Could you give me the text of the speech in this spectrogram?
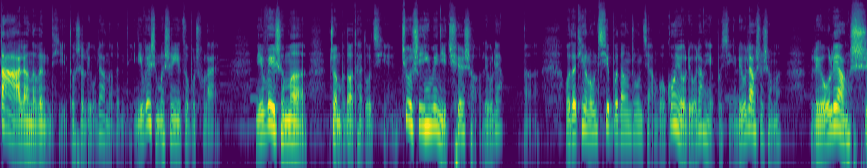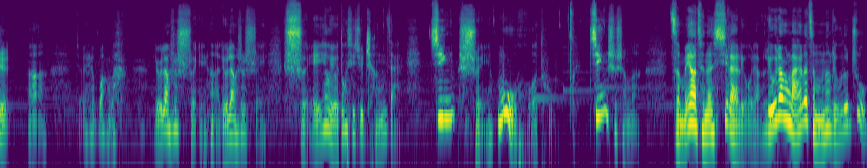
大量的问题都是流量的问题。你为什么生意做不出来？你为什么赚不到太多钱？就是因为你缺少流量啊！我的《天龙七部》当中讲过，光有流量也不行。流量是什么？流量是啊。就哎忘了，流量是水哈，流量是水，水要有东西去承载，金水木火土，金是什么？怎么样才能吸来流量？流量来了怎么能留得住？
